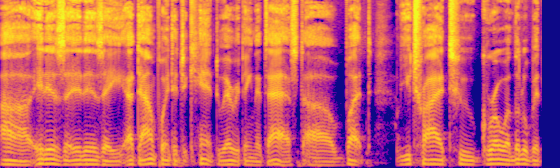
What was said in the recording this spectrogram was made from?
Uh, it is it is a, a down point that you can't do everything that's asked, uh, but you try to grow a little bit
